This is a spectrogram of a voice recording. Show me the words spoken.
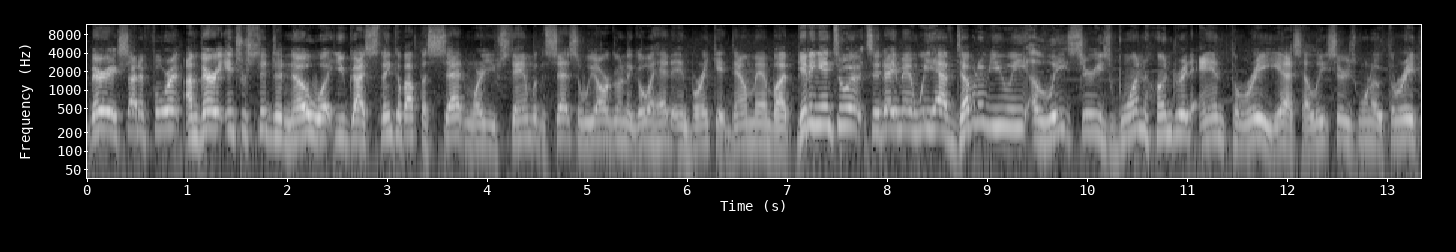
Very excited for it. I'm very interested to know what you guys think about the set and where you stand with the set, so we are going to go ahead and break it down, man. But getting into it today, man, we have WWE Elite Series 103. Yes, Elite Series 103.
